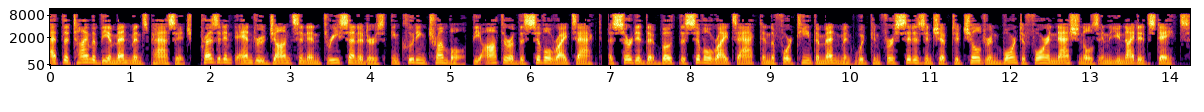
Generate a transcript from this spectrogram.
At the time of the amendment's passage, President Andrew Johnson and three senators, including Trumbull, the author of the Civil Rights Act, asserted that both the Civil Rights Act and the Fourteenth Amendment would confer citizenship to children born to foreign nationals in the United States.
